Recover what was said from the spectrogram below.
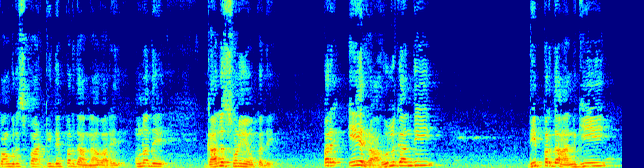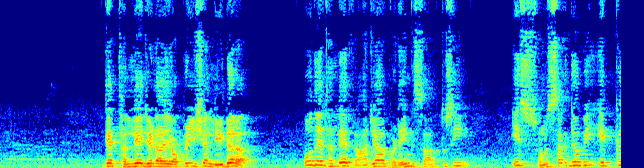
ਕਾਂਗਰਸ ਪਾਰਟੀ ਦੇ ਪ੍ਰਧਾਨਾਂ ਬਾਰੇ, ਉਹਨਾਂ ਦੇ ਗੱਲ ਸੁਣਿਓ ਕਦੇ। ਪਰ ਇਹ ਰਾਹੁਲ ਗਾਂਧੀ ਦੀ ਪ੍ਰਧਾਨਗੀ ਦੇ ਥੱਲੇ ਜਿਹੜਾ ਇਹ ਆਪਰੇਸ਼ਨ ਲੀਡਰ ਆ, ਉਹਦੇ ਥੱਲੇ ਰਾਜਾ ਵੜਿੰਗ ਸਾਹਿਬ, ਤੁਸੀਂ ਇਹ ਸੁਣ ਸਕਦੇ ਹੋ ਵੀ ਇੱਕ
